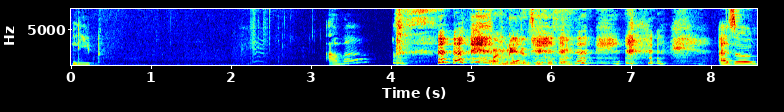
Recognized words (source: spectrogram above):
lieb. Aber, Vor allem red ins Mikrofon. also,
